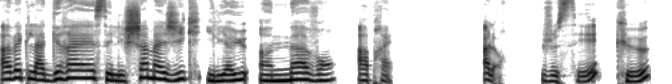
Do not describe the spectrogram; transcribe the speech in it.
avec la Grèce et les chats magiques, il y a eu un avant-après. Alors, je sais que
